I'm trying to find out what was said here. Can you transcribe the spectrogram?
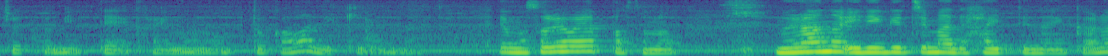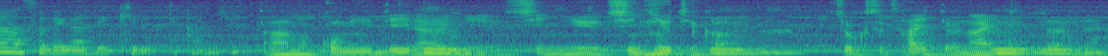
ちょっと見て買い物とかはできるようになってる。でもそれはやっぱその村の入り口まで入ってないからそれができるって感じ。あのコミュニティ内に侵入、侵入っていうか、うん。直接入ってはないってことだよね、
